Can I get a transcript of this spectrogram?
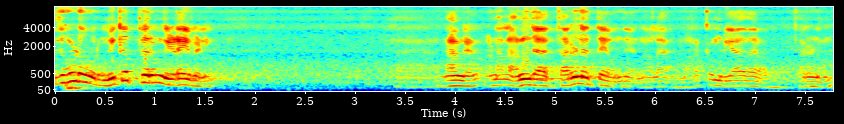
இதோடு ஒரு மிக பெரும் இடைவெளி. நாங்கள் ஆனால் அந்த தருணத்தை வந்து என்னால் மறக்க முடியாத தருணம்.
